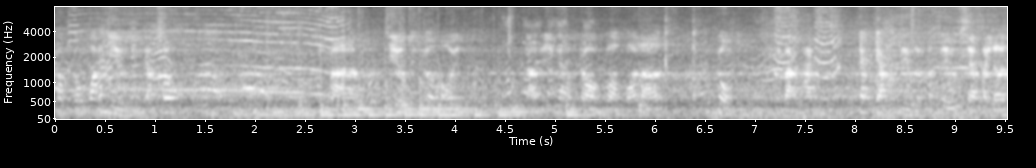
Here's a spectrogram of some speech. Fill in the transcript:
không có quá nhiều những cảm xúc và rất nhiều những cơ hội đã bị các học trò của ông bỏ lỡ. Cuối cùng bàn thắng chắc chắn điều lực tất yếu sẽ phải đến.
